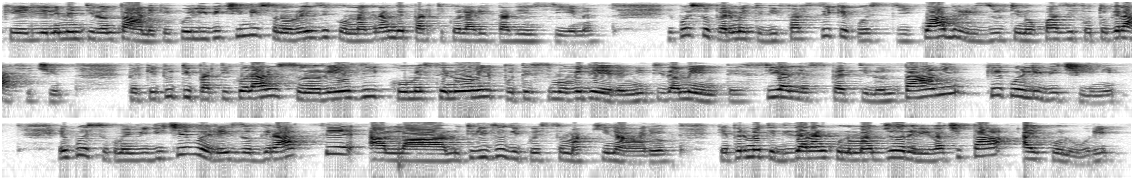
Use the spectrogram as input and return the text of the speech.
che gli elementi lontani che quelli vicini sono resi con una grande particolarità di insieme. E questo permette di far sì che questi quadri risultino quasi fotografici perché tutti i particolari sono resi come se noi potessimo vedere nitidamente sia gli aspetti lontani che quelli vicini. E questo, come vi dicevo, è reso grazie all'utilizzo di questo macchinario che permette di dare anche una maggiore vivacità ai colori.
